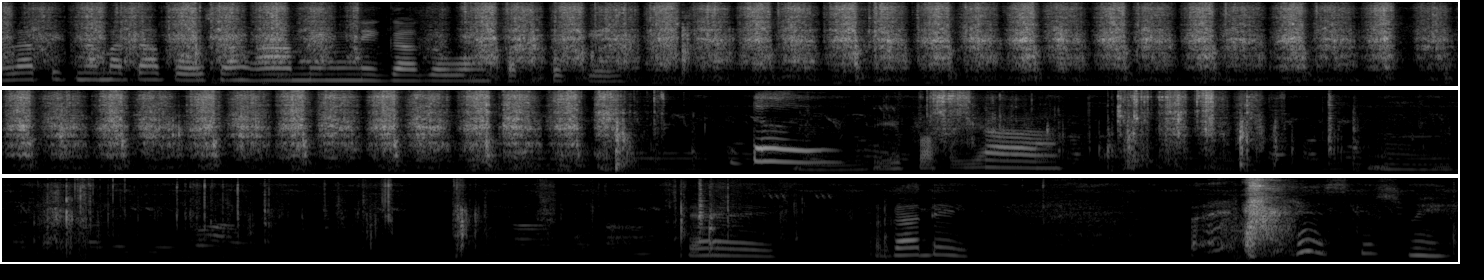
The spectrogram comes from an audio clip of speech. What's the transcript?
Malapit na matapos ang aming nagagawang paktok eh. Hmm, Hindi pa kuya. Hmm. Okay. Agadi. Excuse me.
